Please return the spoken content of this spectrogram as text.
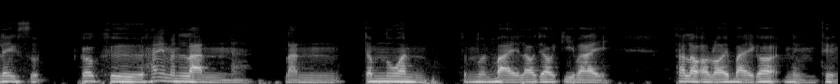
เลขสุดก็คือให้มันรันนะรันจำนวนจำนวนใบเราจะเอากี่ใบ ถ้าเราเอาร้อยใบก็1ถึง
